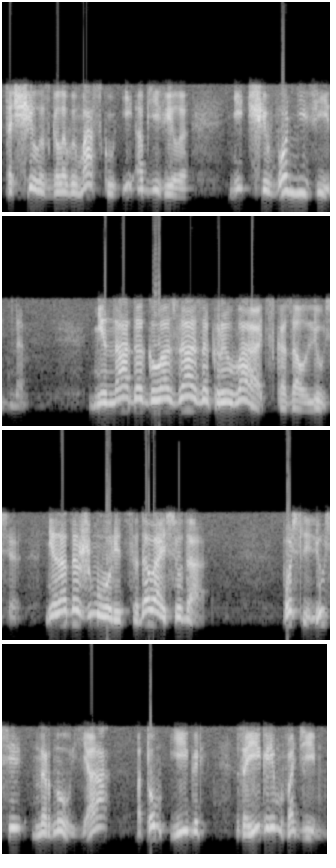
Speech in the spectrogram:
стащила с головы маску и объявила — ничего не видно. «Не надо глаза закрывать», — сказал Люся. «Не надо жмуриться. Давай сюда». После Люси нырнул я, потом Игорь, за Игорем Вадим.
